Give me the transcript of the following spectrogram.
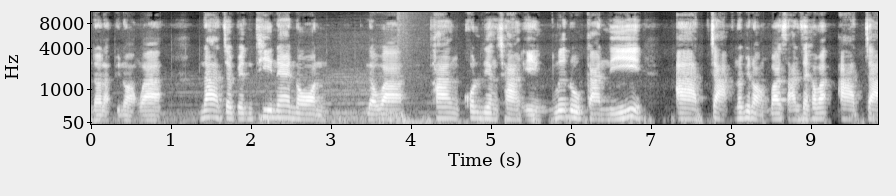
แล้วล่ะพี่น้องว่า น่าจะเป็นที่แน่นอน แล้วว่าทางคนเลี้ยงช้างเองฤดูกาลนี้อาจจะนะพี่น้องบาสารใช้คำว่าอาจจะ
